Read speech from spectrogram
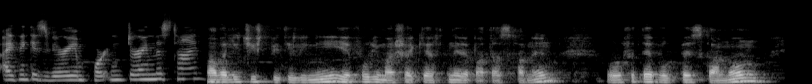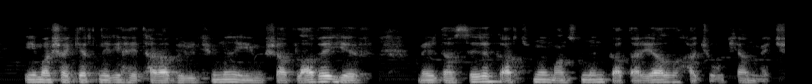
I think is very important during this time. Ավելի ճիշտ պիտի լինի, երբ որ իմ աշակերտները պատասխանեն, որովհետև որպես կանոն իմ աշակերտների հետ հարաբերությունը իմ շատ լավ է եւ մեր դասերը կարծում եմ անցնում են կատարյալ հաջողության մեջ։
